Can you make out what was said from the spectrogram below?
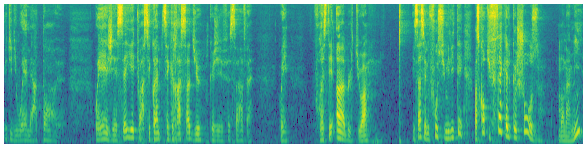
Et tu dis, ouais, mais attends, euh, ouais, j'ai essayé, toi, c'est quand même, c'est grâce à Dieu que j'ai fait ça. Enfin, oui, faut rester humble, tu vois. Et ça, c'est une fausse humilité. Parce que quand tu fais quelque chose, mon ami,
